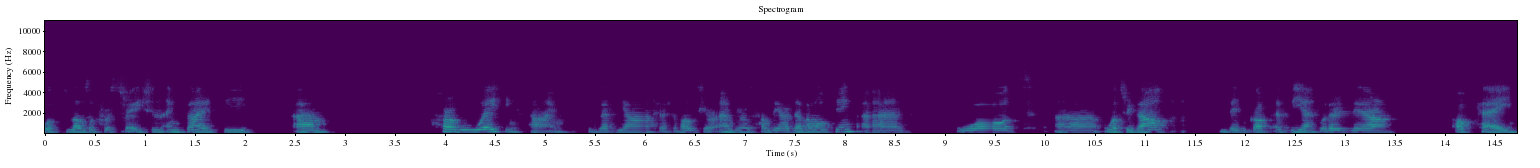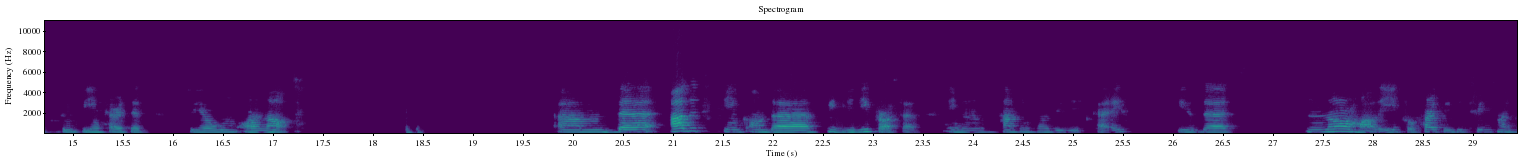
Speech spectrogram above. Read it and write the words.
with lots of frustration, anxiety, um, horrible waiting time to get the answers about your embryos, how they are developing, and what uh, what results they've got at the end, whether they are okay to be inserted to your womb or not. Um, the added thing on the PGD process in Huntington's disease case is that normally for fertility treatment,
